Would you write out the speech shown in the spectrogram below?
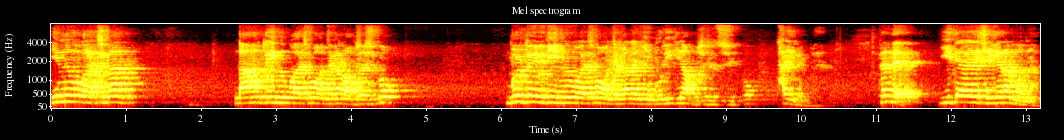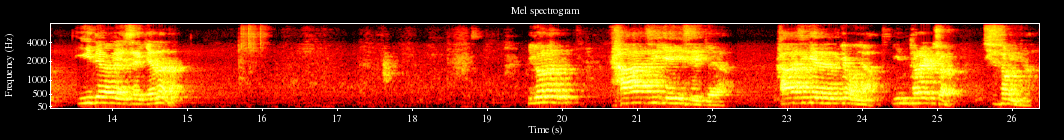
있는 것 같지만 나무도 있는 것 같지만 언젠가는 없어지고 물도 여기 있는 것 같지만 언젠가는 이 물이 그냥 없어질 수 있고 다 이런 거야. 근데 이데아의 세계는 뭐냐? 이데아의 세계는 이거는 가지계의 세계야. 가지계라는 게 뭐냐? 인터렉션, 지성이야.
